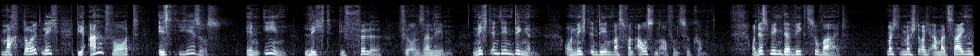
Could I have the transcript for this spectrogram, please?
Macht deutlich, die Antwort ist Jesus. In ihm liegt die Fülle für unser Leben. Nicht in den Dingen und nicht in dem, was von außen auf uns zukommt. Und deswegen der Weg zur Wahrheit. Ich möchte euch einmal zeigen,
